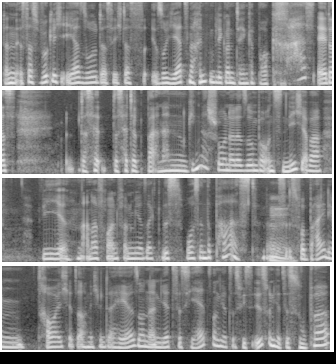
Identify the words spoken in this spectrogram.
dann ist das wirklich eher so, dass ich das so jetzt nach hinten blicke und denke, boah, krass, ey, das, das, das hätte bei anderen ging das schon oder so und bei uns nicht, aber wie ein anderer Freund von mir sagt, this was in the past. Das hm. ist vorbei, dem traue ich jetzt auch nicht hinterher, sondern jetzt ist jetzt und jetzt ist wie es ist und jetzt ist super.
